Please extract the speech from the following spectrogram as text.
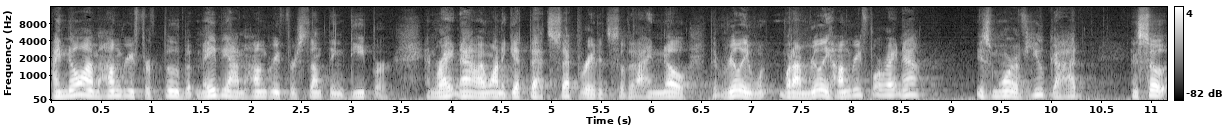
I know I'm hungry for food, but maybe I'm hungry for something deeper. And right now, I want to get that separated so that I know that really what I'm really hungry for right now is more of you, God. And so,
